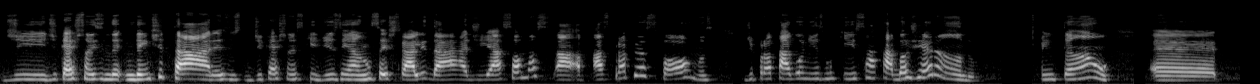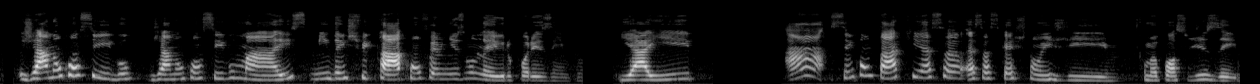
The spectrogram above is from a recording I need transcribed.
de, de questões identitárias, de, questões que dizem a ancestralidade e as, formas, a, as próprias formas de protagonismo que isso acaba gerando. Então, é, já não consigo, já não consigo mais me identificar com o feminismo negro, por exemplo. E aí, ah, sem contar que essa, essas questões de, como eu posso dizer,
